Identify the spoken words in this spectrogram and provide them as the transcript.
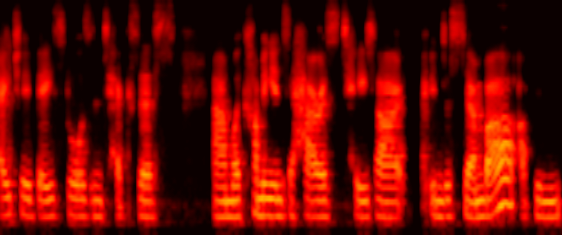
HEB stores in Texas. Um, we're coming into Harris Teeter in December up in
